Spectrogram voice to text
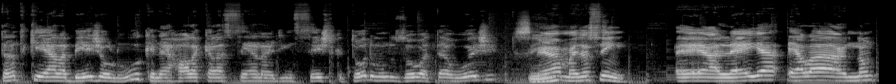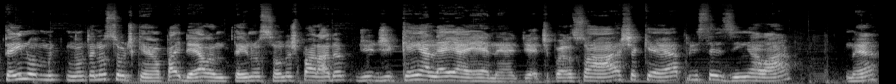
tanto que ela beija o Luke, né? Rola aquela cena de incesto que todo mundo usou até hoje, Sim. né? Mas assim, é, a Leia, ela não tem, no- não tem noção de quem é o pai dela, não tem noção das paradas de, de quem a Leia é, né? De- tipo, ela só acha que é a princesinha lá, né?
